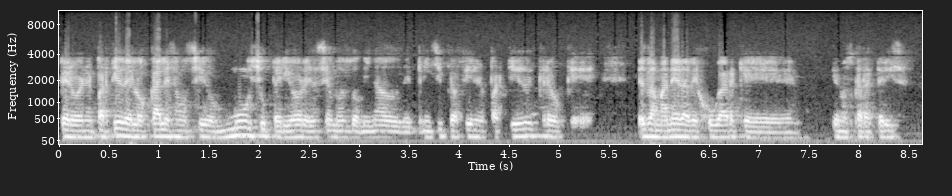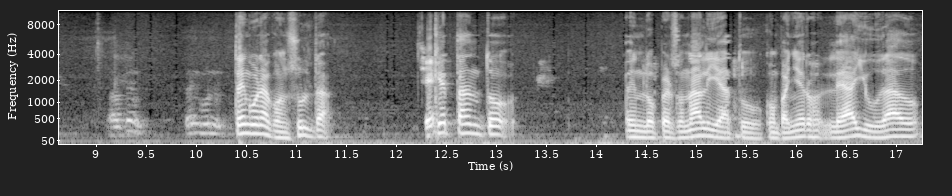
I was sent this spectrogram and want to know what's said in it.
Pero en el partido de locales hemos sido muy superiores, hemos dominado de principio a fin el partido y creo que es la manera de jugar que, nos caracteriza. Tengo una consulta. ¿Qué tanto en lo personal y a tus compañeros le ha ayudado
